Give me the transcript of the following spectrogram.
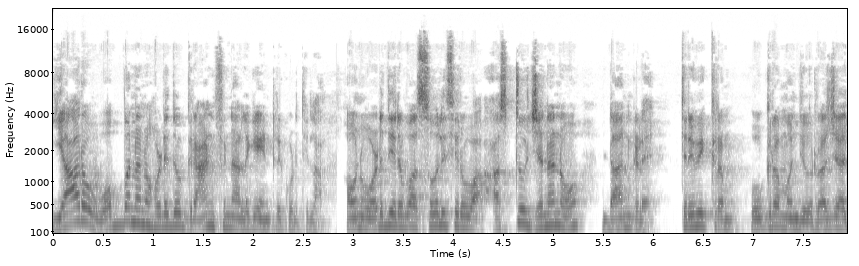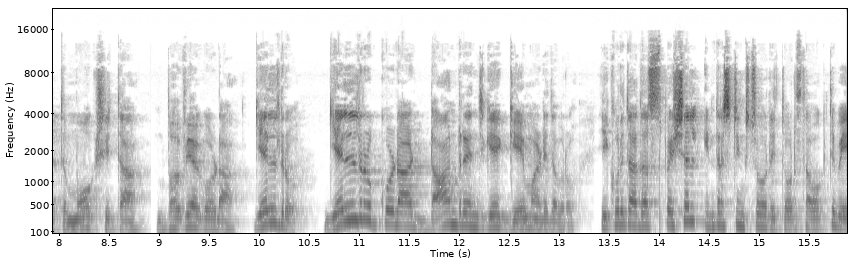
ಯಾರೋ ಒಬ್ಬನನ್ನು ಹೊಡೆದು ಗ್ರ್ಯಾಂಡ್ ಫಿನಾಲೆಗೆ ಎಂಟ್ರಿ ಕೊಡ್ತಿಲ್ಲ. ಅವನು ಹೊಡೆದಿರುವ ಸೋಲಿಸಿರುವ ಅಷ್ಟು ಜನನು ಡಾನ್ಗಳೇ. ತ್ರಿವಿಕ್ರಮ್ ಉಗ್ರ ಮಂಜು ರಜತ್ ಮೋಕ್ಷಿತ ಭವ್ಯಗೌಡ ಎಲ್ರು ಎಲ್ಲರೂ ಕೂಡ ಡಾನ್ ರೇಂಜ್ಗೆ ಗೇಮ್ ಆಡಿದವರು. ಈ ಕುರಿತಾದ ಸ್ಪೆಷಲ್ ಇಂಟ್ರೆಸ್ಟಿಂಗ್ ಸ್ಟೋರಿ ತೋರಿಸ್ತಾ ಹೋಗ್ತೀವಿ.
